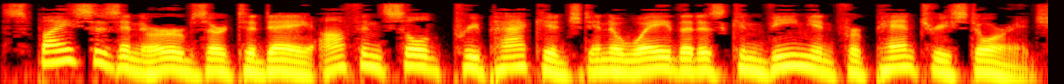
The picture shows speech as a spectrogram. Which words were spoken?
Spices and herbs are today often sold prepackaged in a way that is convenient for pantry storage.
